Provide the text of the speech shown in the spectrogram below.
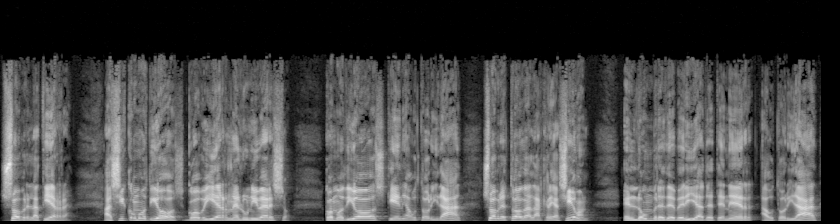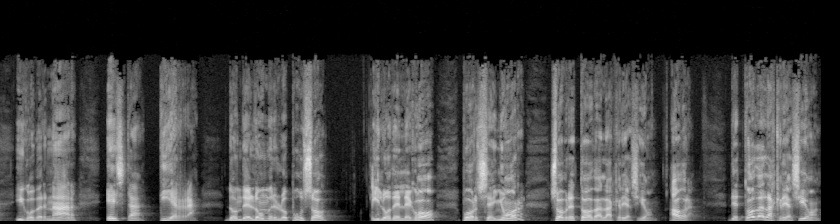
sobre la tierra. Así como Dios gobierna el universo, como Dios tiene autoridad sobre toda la creación, el hombre debería de tener autoridad y gobernar esta tierra, donde el hombre lo puso y lo delegó por Señor sobre toda la creación. Ahora, de toda la creación,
